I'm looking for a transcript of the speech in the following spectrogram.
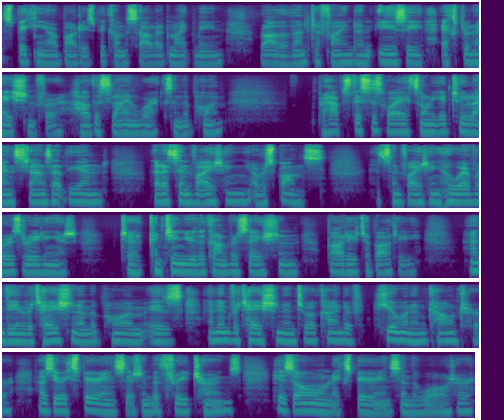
speaking our bodies become solid might mean, rather than to find an easy explanation for how this line works in the poem. Perhaps this is why it's only a two line stanza at the end, that it's inviting a response. It's inviting whoever is reading it to continue the conversation body to body. And the invitation in the poem is an invitation into a kind of human encounter as you experience it in the three turns his own experience in the water,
